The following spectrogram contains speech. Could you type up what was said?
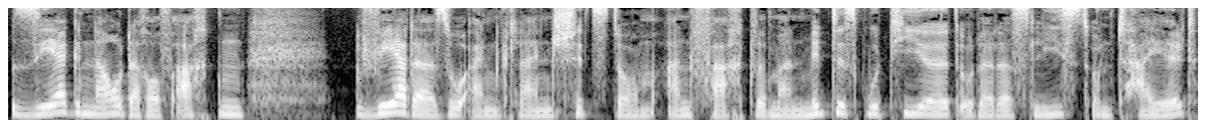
sehr genau darauf achten, wer da so einen kleinen Shitstorm anfacht, wenn man mitdiskutiert oder das liest und teilt.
